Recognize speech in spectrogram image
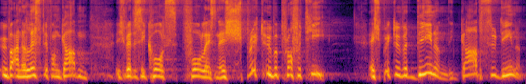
über eine Liste von Gaben. Ich werde sie kurz vorlesen. Er spricht über Prophetie. Er spricht über Dienen, die Gabe zu dienen.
